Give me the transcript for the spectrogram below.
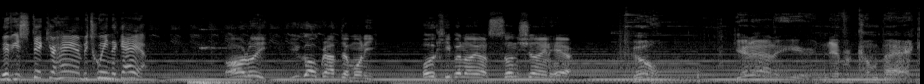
if you stick your hand between the gap. All right, you go grab the money. I'll keep an eye on Sunshine here. Go. Get out of here and never come back.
